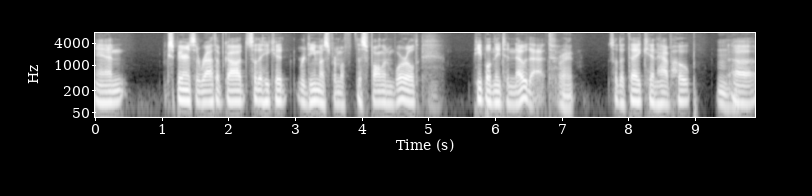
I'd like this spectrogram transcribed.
and experienced the wrath of God so that he could redeem us from a, this fallen world. People need to know that Right. so that they can have hope Mhm. uh,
